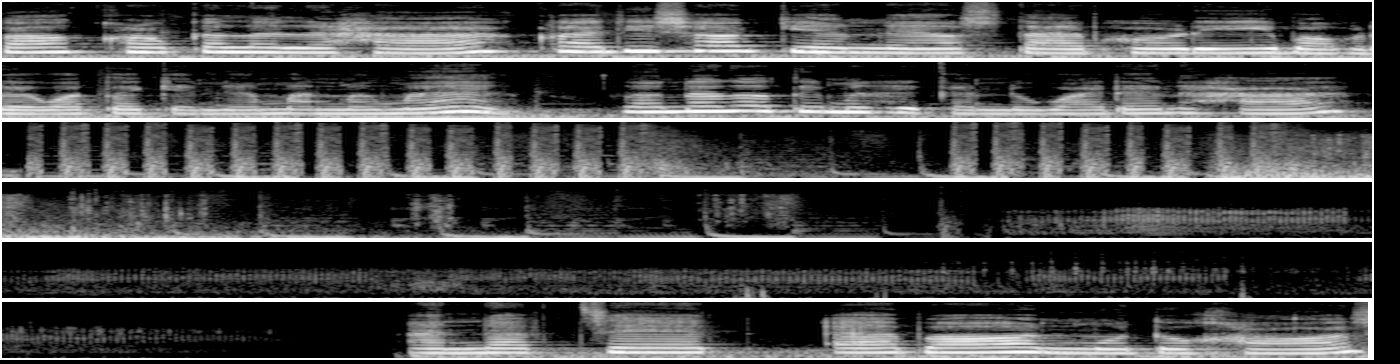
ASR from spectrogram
ก็ครบกันเลยนะคะ ใครที่ชอบเกมแนวสไตล์โพลีบอกเลยว่าตัวเกมนี้มันมากๆลองได้เราตีมือถือกันดูไว้ได้นะคะอันดับ 7 Airborne Motocross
